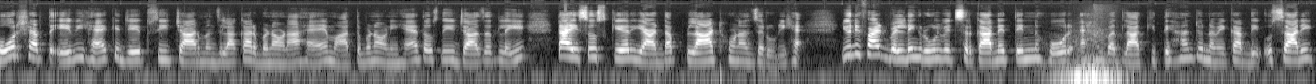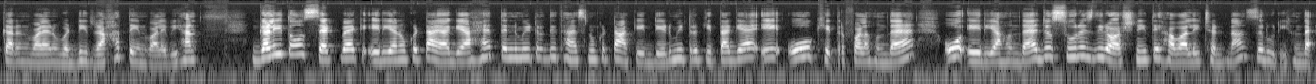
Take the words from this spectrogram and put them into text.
ਹੋਰ ਸ਼ਰਤ ਇਹ ਵੀ ਹੈ ਕਿ ਜੇ ਤੁਸੀਂ 4 ਮੰਜ਼ਲਾ ਘਰ ਬਣਾਉਣਾ ਹੈ, ਇਮਾਰਤ ਬਣਾਉਣੀ ਹੈ, ਤਾਂ ਉਸ ਦੀ ਇਜਾਜ਼ਤ ਲਈ 250 ਸਕੁਅਰ ਯਾਰਡ ਦਾ ਪਲਾਟ ਹੋਣਾ ਜ਼ਰੂਰੀ ਹੈ। ਯੂਨੀਫਾਈਡ ਬਿਲਡਿੰਗ ਰੂਲ ਵਿੱਚ ਸਰਕਾਰ ਨੇ ਤਿੰਨ ਹੋਰ ਅਹਿਮ ਬਦਲਾਅ ਕੀਤੇ ਹਨ, ਜੋ ਨਵੇਂ ਘਰ ਦੀ ਉਸਾਰੀ ਕਰਨ ਵਾਲਿਆਂ ਨੂੰ ਵੱਡੀ ਰਾਹਤ ਦੇਣ ਵਾਲੇ ਵੀ ਹਨ। ਗਲੀ ਤੋਂ ਸੈਟਬੈਕ ਏਰੀਆ ਨੂੰ ਘਟਾਇਆ ਗਿਆ ਹੈ। 3 ਮੀਟਰ ਦੀ ਥਾਂ ਇਸ ਨੂੰ ਘਟਾ ਕੇ 1.5 ਮੀਟਰ ਕੀਤਾ ਗਿਆ ਹੈ। ਇਹ ਉਹ ਖੇਤਰਫਲ ਹੁੰਦਾ ਹੈ, ਉਹ ਏਰੀਆ ਹੁੰਦਾ ਹੈ ਜੋ ਸੂਰਜ ਦੀ ਰੌਸ਼ਨੀ ਤੇ ਹਵਾ ਲਈ ਛੱਡਣਾ ਜ਼ਰੂਰੀ ਹੁੰਦਾ ਹੈ।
